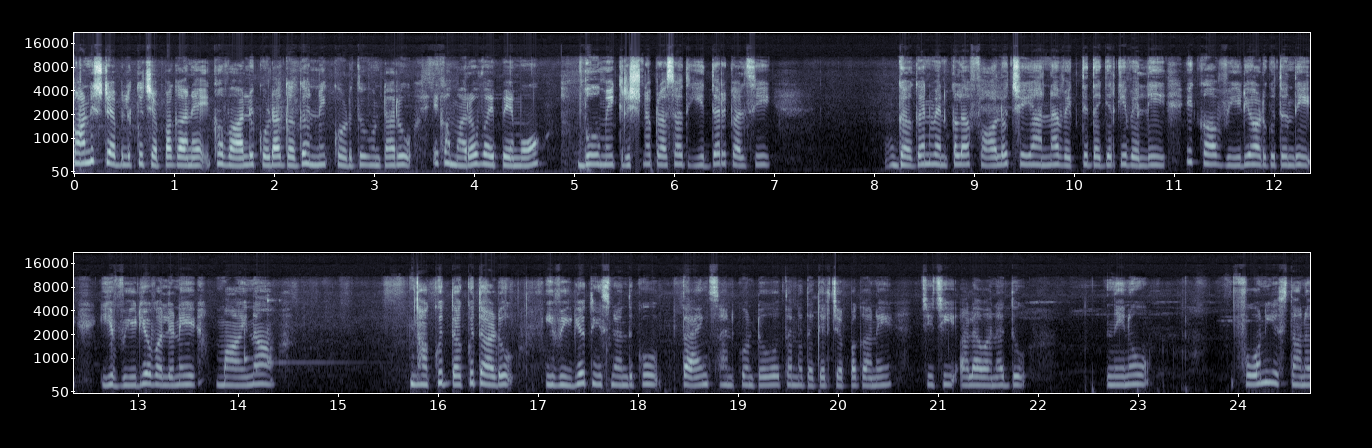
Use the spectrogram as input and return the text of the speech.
కానిస్టేబుల్కి చెప్పగానే ఇక వాళ్ళు కూడా గగన్ని కొడుతూ ఉంటారు. ఇక మరోవైపు ఏమో భూమి కృష్ణప్రసాద్ ఇద్దరు కలిసి గగన్ వెనకల ఫాలో చేయ అన్న వ్యక్తి దగ్గరికి వెళ్ళి ఇక వీడియో అడుగుతుంది. ఈ వీడియో వల్లనే మా ఆయన నాకు దక్కుతాడు ఈ వీడియో తీసినందుకు థ్యాంక్స్ అనుకుంటూ తన దగ్గర చెప్పగానే చిచి అలా అనద్దు. నేను ఫోన్ ఇస్తాను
